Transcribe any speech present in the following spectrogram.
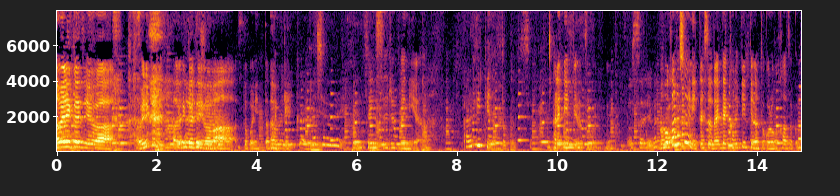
アメリカ人。はアメリカ人。アメリカ人はまあどこに行ったんだっけペンシルベニア。ペンシルベニアカルピッピのとこですよカレピッピのところですね、まあ、他の州に行った人は大体カレピッピのところが家族の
